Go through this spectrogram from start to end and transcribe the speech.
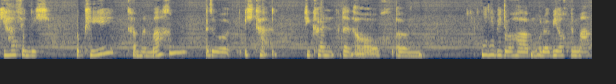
ja, finde ich okay, kann man machen. Also ich kann, die können dann auch ähm, Libido haben oder wie auch immer.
